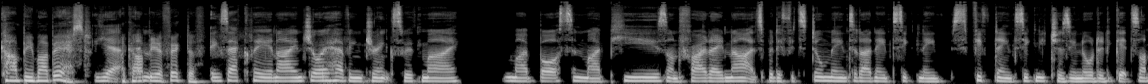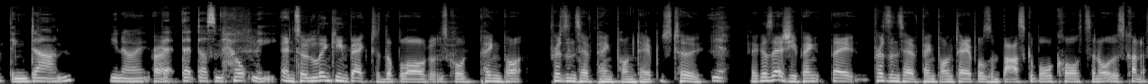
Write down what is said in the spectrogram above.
can't be my best. Yeah, I can't be effective. Exactly, and I enjoy having drinks with my my boss and my peers on Friday nights, but if it still means that I need 15 signatures in order to get something done, you know, right. that, that doesn't help me. And so linking back to the blog, it was called Ping Pong. Prisons have ping pong tables too. Yeah. Because actually, ping, they prisons have ping pong tables and basketball courts and all this kind of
